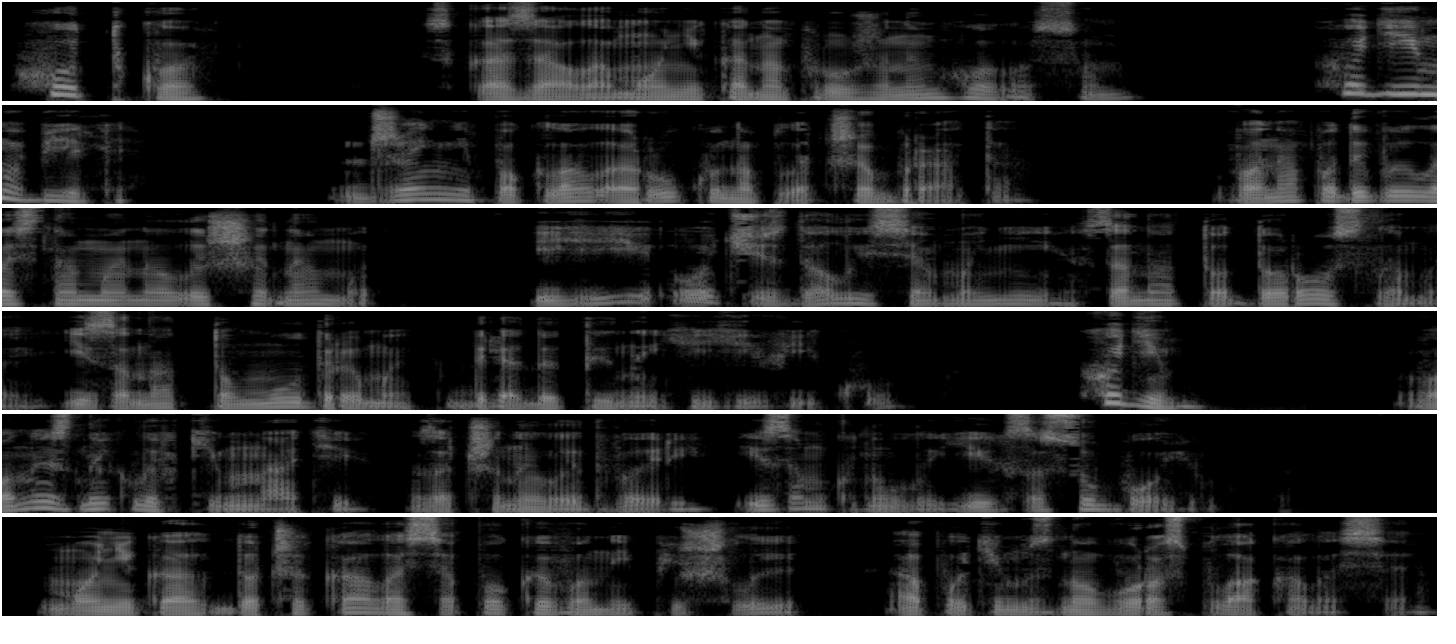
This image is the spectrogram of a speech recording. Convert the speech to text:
Хутко, сказала Моніка напруженим голосом. Ходімо, Біллі. Дженні поклала руку на плече брата. Вона подивилась на мене лише на мить, і її очі здалися мені занадто дорослими і занадто мудрими для дитини її віку. Ходім. Вони зникли в кімнаті, зачинили двері і замкнули їх за собою. Моніка дочекалася, поки вони пішли, а потім знову розплакалася.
